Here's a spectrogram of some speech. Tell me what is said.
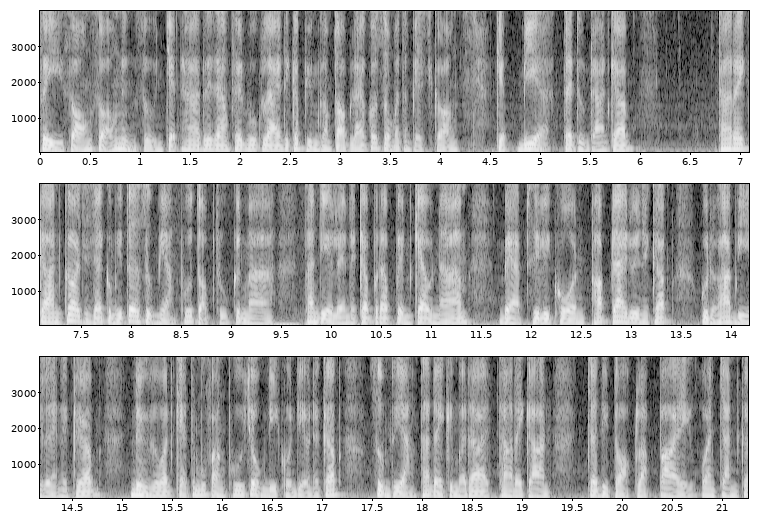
4221075 หรือทาง Facebook Live นะครับพิมพ์คำตอบแล้วก็ส่งมาทางเพจของเก็บเบี้ยใต้ถุนร้านครับทางรายการก็จะใช้คอมพิวเตอร์สุ่มอย่างผู้ตอบถูกขึ้นมา ท่านเดียวเลยนะครับรับเป็นแก้วน้ำแบบซิลิโคนพับได้ด้วยนะครับคุณภาพดีเลยนะครับหนึ่งรางวัลแก่ท่านผู้ฟังผู้โชคดีคนเดียวนะครับสุ่มตัวอย่างท่านใดขึ้นมาได้ ทางรายการจะติดต่อกลับไป วันจันทร์ก็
